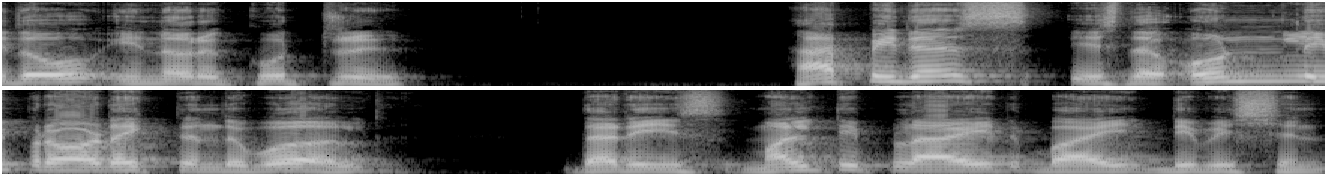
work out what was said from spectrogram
இதோ இன்னொரு கூற்று. Happiness is the only product in the world that is multiplied by division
